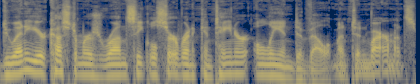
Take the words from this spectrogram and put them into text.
Do any of your customers run SQL Server in a container only in development environments?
